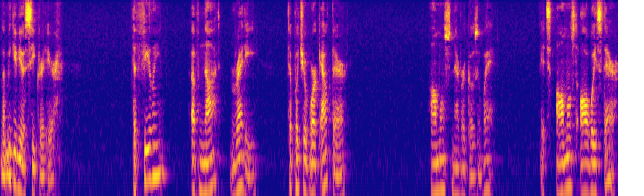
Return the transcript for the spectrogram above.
Let me give you a secret here. The feeling of not ready to put your work out there almost never goes away. It's almost always there.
